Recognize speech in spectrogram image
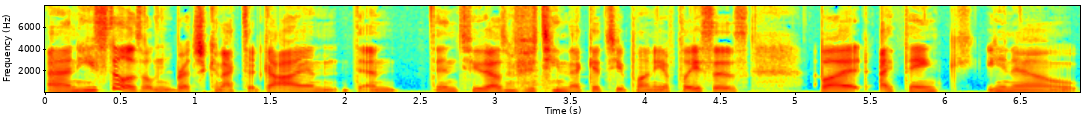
And he still is a rich, connected guy. And, and in 2015, that gets you plenty of places. But I think, you know,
